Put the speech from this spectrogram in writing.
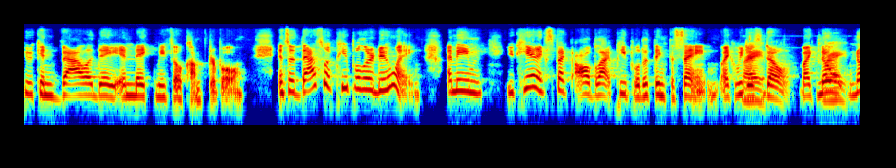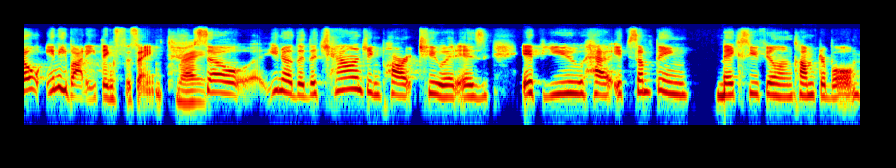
who can validate and make me feel comfortable. And so that's what people are doing. I mean, you can't expect all black people to think the same. Like we right. just don't. Like no right. no anybody thinks the same. Right. So, you know, the the challenging part to it is if you have if something makes you feel uncomfortable,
